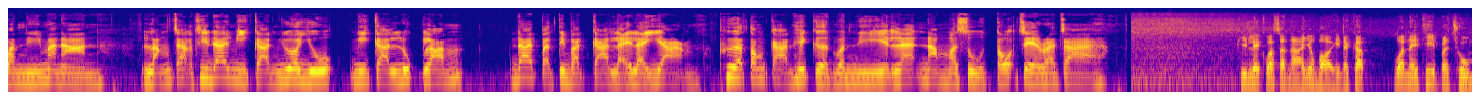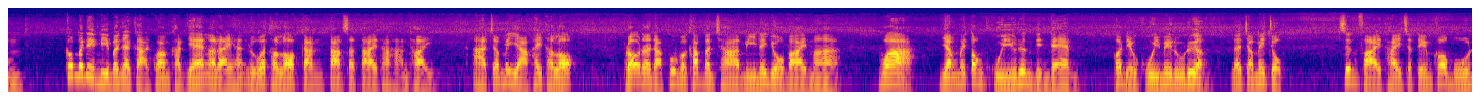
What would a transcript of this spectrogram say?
วันนี้มานาน หลังจากที่ได้มีการยั่วยุ มีการลุกล้ำ ได้ปฏิบัติการหลาย ๆ อย่าง เพื่อต้องการให้เกิดวันนี้และนำมาสู่โต๊ะเจรจา พี่เล็กวัฒนายังบอกอีกนะครับ ว่าในที่ประชุมก็ไม่ได้มีบรรยากาศความขัดแย้งอะไรฮะหรือว่าทะเลาะกันตามสไตล์ทหารไทย อาจจะไม่อยากให้ทะเลาะ เพราะระดับผู้บังคับบัญชามีนโยบายมา ว่ายังไม่ต้องคุยเรื่องดินแดน เพราะเดี๋ยวคุยไม่รู้เรื่องและจะไม่จบ ซึ่งฝ่ายไทยจะเตรียมข้อมูล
